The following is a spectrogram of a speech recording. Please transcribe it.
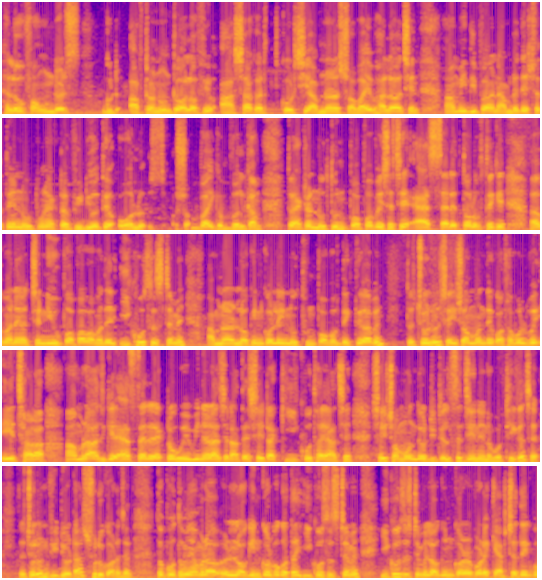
Hello founders good afternoon to all of you আশা কর- করছি আপনারা সবাই ভালো আছেন। আমি দীপায়ন আপনাদের সাথে নতুন একটা ভিডিওতে অল সবাইকে ওয়েলকাম তো একটা নতুন পপ আপ এসেছে অ্যাজ স্যারের তরফ থেকে। মানে হচ্ছে নিউ পপ আপ আমাদের ইকো সিস্টেমে আপনারা লগ ইন করলেই নতুন পপ আপ দেখতে পাবেন। তো চলুন সেই সম্বন্ধে কথা বলব। এছাড়া আমরা আজকে অ্যাজ স্যারের একটা ওয়েবিনার আছে রাতে। সেটা কি কোথায় আছে, সেই সম্বন্ধেও ডিটেলসে জেনে নেব, ঠিক আছে? তো চলুন ভিডিওটা শুরু করা যাক। তো প্রথমে আমরা লগ ইন করব কোথায়? ইকো সিস্টেমে ইকো সিস্টেমে লগ ইন করার পরে ক্যাপচা দেখব।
